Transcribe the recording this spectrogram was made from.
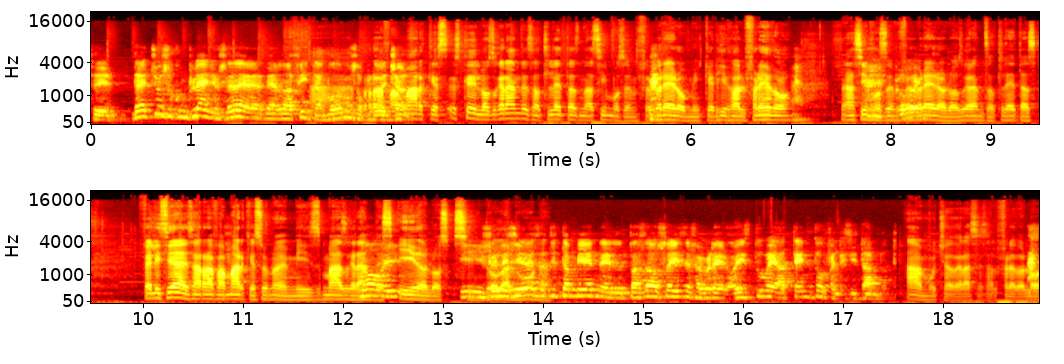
Sí, de hecho es su cumpleaños ¿eh? de, de Rafita, ah, podemos aprovechar. Rafa Márquez, es que los grandes atletas nacimos en febrero, mi querido Alfredo. Nacimos en febrero los grandes atletas. Felicidades a Rafa Márquez, uno de mis más grandes ídolos. y felicidades a ti también el pasado 6 de febrero. Ahí estuve atento felicitándote. Ah, muchas gracias, Alfredo. Lo,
